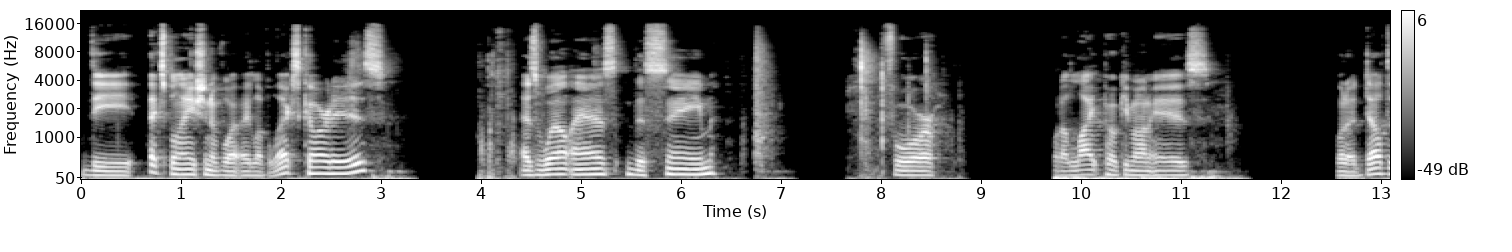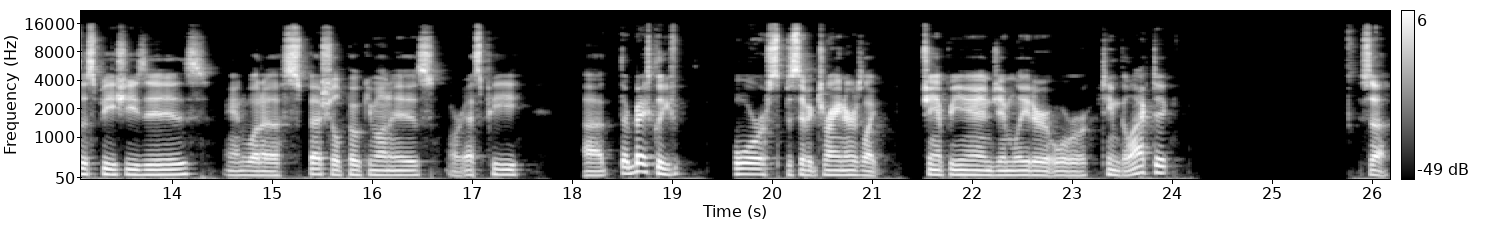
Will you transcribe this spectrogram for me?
the explanation of what a level X card is as well as the same for what a light Pokemon is, what a Delta species is, and what a special Pokemon is, or SP. Uh, they're basically four specific trainers like Champion, Gym Leader, or Team Galactic. So,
